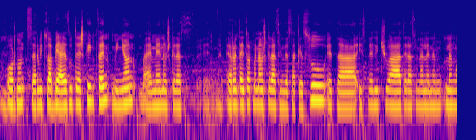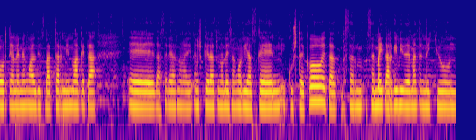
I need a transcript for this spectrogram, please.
Mm. Orduan, zerbitzua beha ez dute eskaintzen, minon, ba, hemen euskaraz, eh, errenta itorpena euskaraz indezakezu, eta iztegitxua aterazena lehengo urtean lehenengo aldiz bat terminuak eta e, gaztereaz nola, euskeraz nola izango liazken ikusteko, eta zer, zenbait argibide ematen ditun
